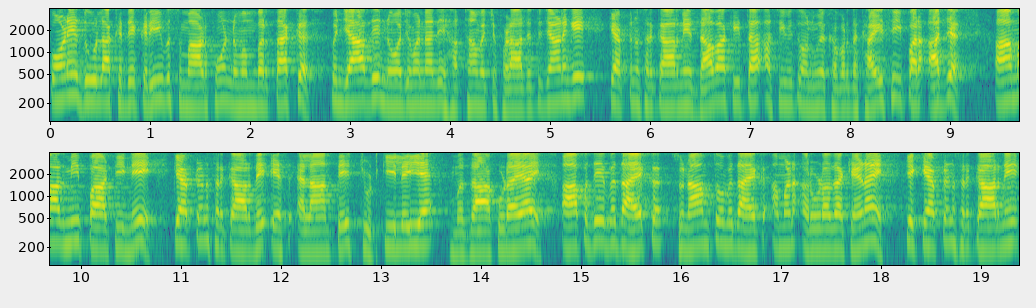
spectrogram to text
ਪੌਣੇ 2 ਲੱਖ ਦੇ ਕਰੀਬ ਸਮਾਰਟਫੋਨ ਨਵੰਬਰ ਤੱਕ ਪੰਜਾਬ ਦੇ ਨੌਜਵਾਨਾਂ ਦੇ ਹੱਥਾਂ ਵਿੱਚ ਫੜਾ ਦਿੱਤੇ ਜਾਣਗੇ। ਕੈਪਟਨ ਸਰਕਾਰ ਨੇ ਦਾਅਵਾ ਕੀਤਾ, ਅਸੀਂ ਵੀ ਤੁਹਾਨੂੰ ਇਹ ਖਬਰ ਦਿਖਾਈ ਸੀ, ਪਰ ਅੱਜ ਆਮ ਆਦਮੀ ਪਾਰਟੀ ਨੇ ਕੈਪਟਨ ਸਰਕਾਰ ਦੇ ਇਸ ਐਲਾਨ ਤੇ ਚੁਟਕੀ ਲਈ ਹੈ, ਮਜ਼ਾਕ ਉਡਾਇਆ ਹੈ। ਆਪ ਦੇ ਵਿਧਾਇਕ, ਸੁਨਾਮ ਤੋਂ ਵਿਧਾਇਕ ਅਮਨ ਅਰੋੜਾ ਦਾ ਕਹਿਣਾ ਹੈ ਕਿ ਕੈਪਟਨ ਸਰਕਾਰ ਨੇ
